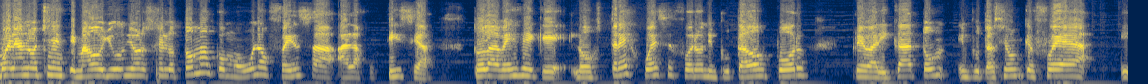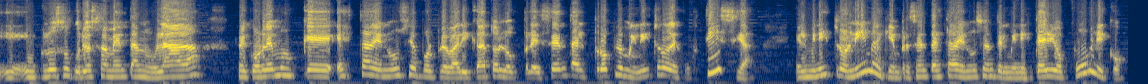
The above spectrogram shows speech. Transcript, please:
Buenas noches, estimado Junior. Se lo toma como una ofensa a la justicia, toda vez de que los tres jueces fueron imputados por prevaricato, imputación que fue incluso curiosamente anulada. Recordemos que esta denuncia por prevaricato lo presenta el propio ministro de Justicia, el ministro Lima, quien presenta esta denuncia ante el Ministerio Público.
